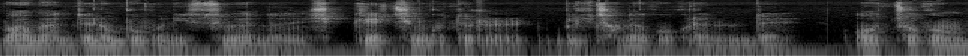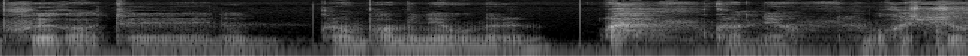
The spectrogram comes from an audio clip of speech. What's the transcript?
마음에 안 드는 부분이 있으면은 쉽게 친구들을 밀쳐내고 그랬는데 어 조금 후회가 되는 그런 밤이네요 오늘은. 아, 그렇네요. 행복하십시오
